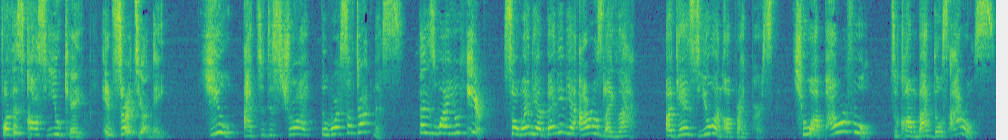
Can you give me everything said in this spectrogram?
For this cause you came. Insert your name. You are to destroy the works of darkness. That is why you're here. So when they're bending their arrows like that against you, an upright person, you are powerful to combat those arrows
